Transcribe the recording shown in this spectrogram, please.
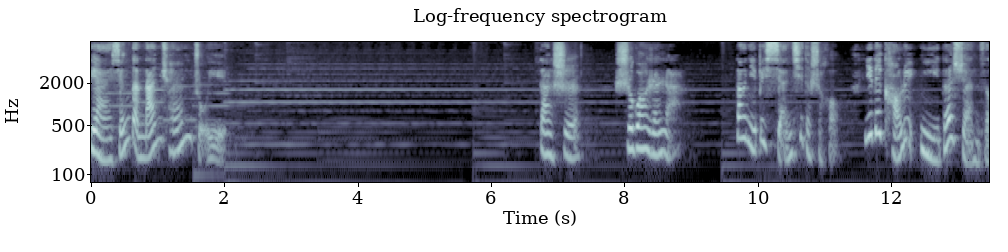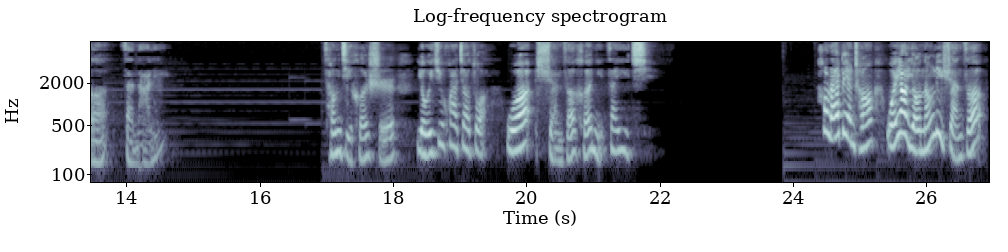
典型的男权主义。但是，时光荏苒，当你被嫌弃的时候，你得考虑你的选择在哪里。曾几何时，有一句话叫做“我选择和你在一起”。后来变成我要有能力选择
